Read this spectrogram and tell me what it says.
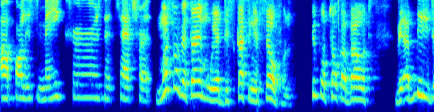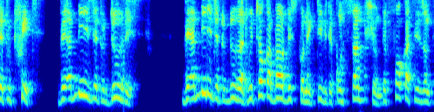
uh, policymakers, etc. Most of the time, we are discussing a cell phone. People talk about the ability to tweet, the ability to do this, the ability to do that. We talk about this connectivity, consumption. The focus is on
